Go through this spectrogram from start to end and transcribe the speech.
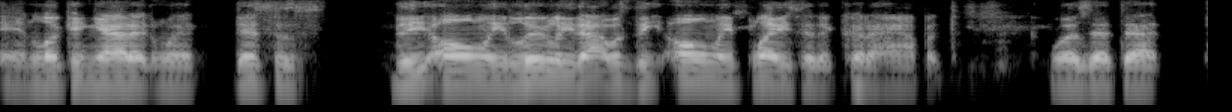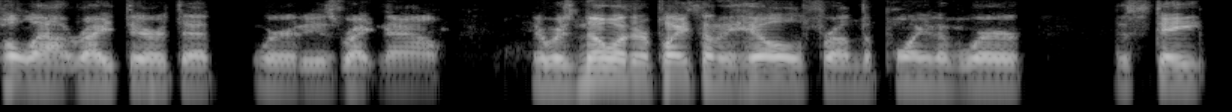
and looking at it and went, "This is the only." Literally, that was the only place that it could have happened. Was at that pull out right there at that where it is right now. There was no other place on the hill from the point of where the state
